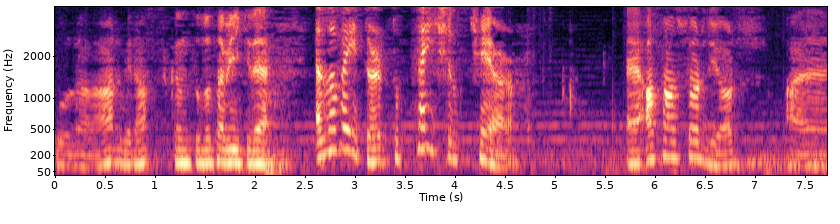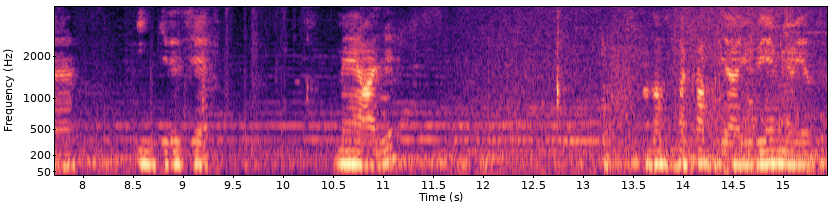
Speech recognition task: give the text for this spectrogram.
Buralar biraz sıkıntılı tabii ki de. Elevator to patient care. Ee, asansör diyor. Ee, İngilizce meali. Adam sakat ya yürüyemiyor yazık.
